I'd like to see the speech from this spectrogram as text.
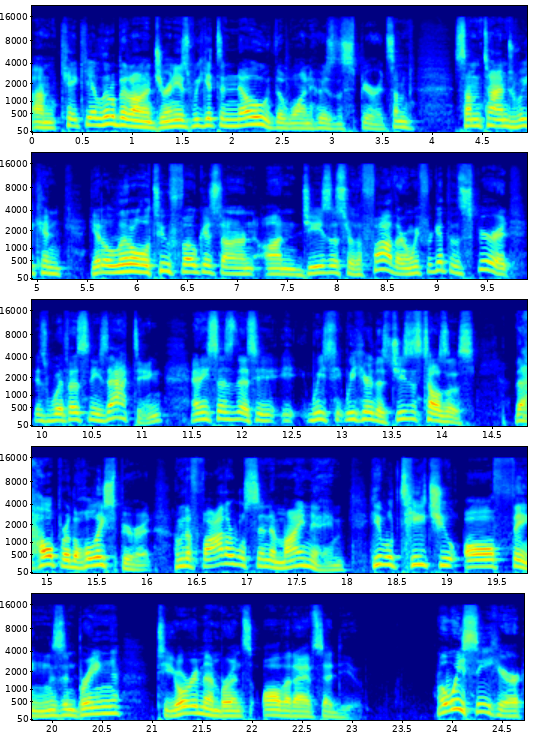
Um, Kiki, a little bit on a journey as we get to know the one who is the Spirit. Some, sometimes we can get a little too focused on, on Jesus or the Father, and we forget that the Spirit is with us and He's acting. And He says this, he, he, we, we hear this. Jesus tells us, the Helper, the Holy Spirit, whom the Father will send in my name, He will teach you all things and bring to your remembrance all that I have said to you. What we see here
